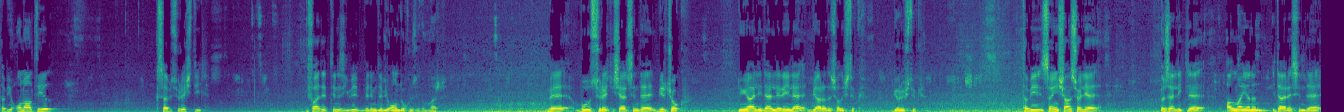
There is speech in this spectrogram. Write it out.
Tabii 16 yıl kısa bir süreç değil. İfade ettiğiniz gibi benim de bir 19 yılım var. Ve bu süreç içerisinde birçok dünya liderleriyle bir arada çalıştık, görüştük. Tabii Sayın Şansölye özellikle Almanya'nın idaresinde,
